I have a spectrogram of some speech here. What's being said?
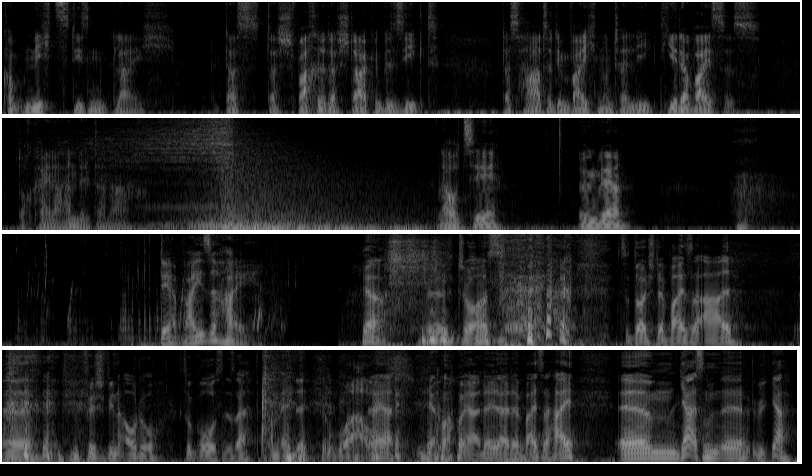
kommt nichts diesem gleich. Dass das Schwache das Starke besiegt, das Harte dem Weichen unterliegt, jeder weiß es, doch keiner handelt danach. Laut See, irgendwer? Der weise Hai. Ja, äh, Jaws. zu Deutsch der weiße Aal. Äh, ein Fisch wie ein Auto. So groß ist er am Ende. Wow. Ja, ja, ja der, der, weiße Hai. Ähm, ja, ist ein äh, ja,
